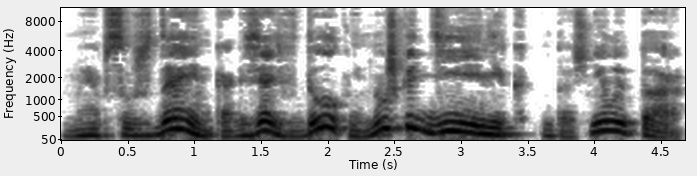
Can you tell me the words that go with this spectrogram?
«Мы обсуждаем, как взять в долг немножко денег», — уточнил Итар.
